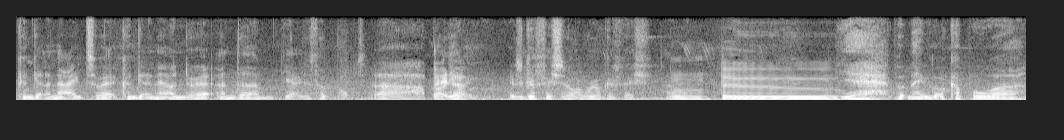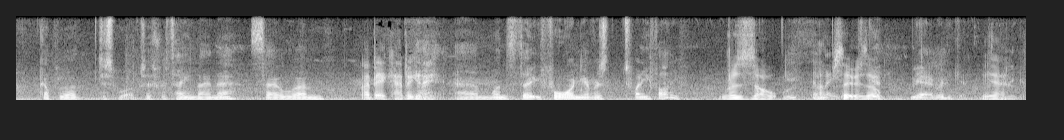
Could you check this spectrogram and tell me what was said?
couldn't get the net out to it, couldn't get the net under it, and um, yeah, it just hook popped. Ah, But anyway, it was a good fish as well, real good fish. Mm, boo. Yeah, but mate, we've got a couple, uh, couple of just what I've just retained down there. So um, How big? How big are they? um, one's 34 and the other's 25. Result. Yeah, Absolute result. good. Yeah, really good. Yeah. Really good.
